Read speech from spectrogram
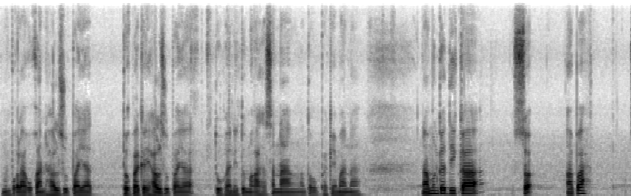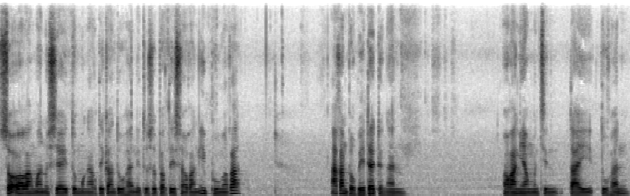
memperlakukan hal supaya berbagai hal supaya Tuhan itu merasa senang atau bagaimana. Namun ketika so, apa seorang manusia itu mengartikan Tuhan itu seperti seorang ibu, maka akan berbeda dengan orang yang mencintai Tuhan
